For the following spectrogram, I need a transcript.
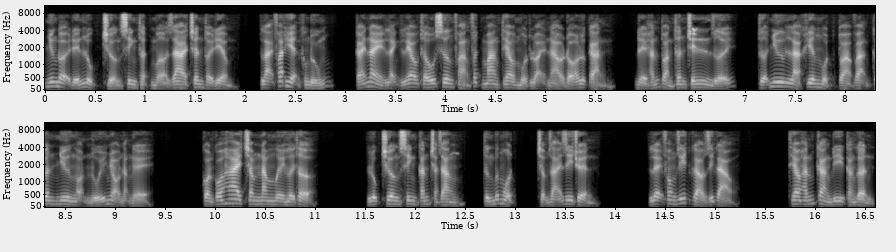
nhưng đợi đến lục trường sinh thật mở ra chân thời điểm, lại phát hiện không đúng, cái này lạnh leo thấu xương phảng phất mang theo một loại nào đó lực cản, để hắn toàn thân trên dưới, tựa như là khiêng một tòa vạn cân như ngọn núi nhỏ nặng nề. Còn có hai trăm năm mươi hơi thở. Lục trường sinh cắn chặt răng, từng bước một, chậm rãi di chuyển. Lệ phong rít gào rít gào theo hắn càng đi càng gần,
